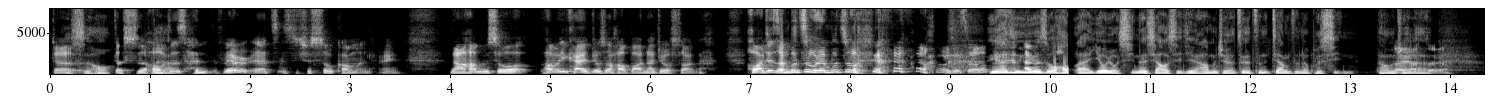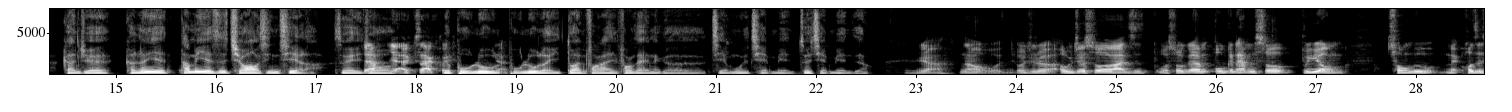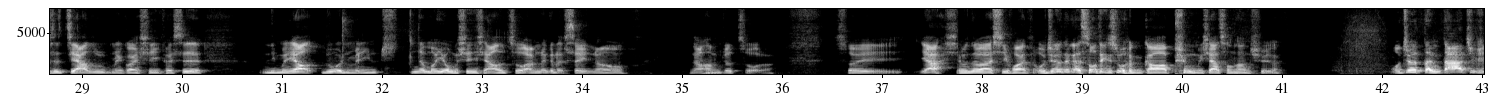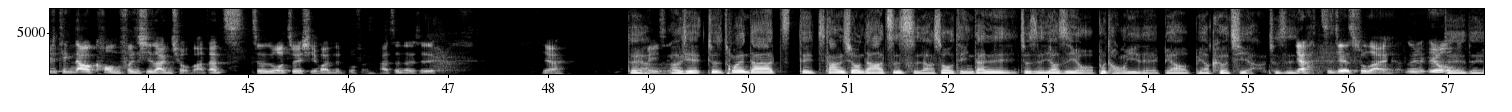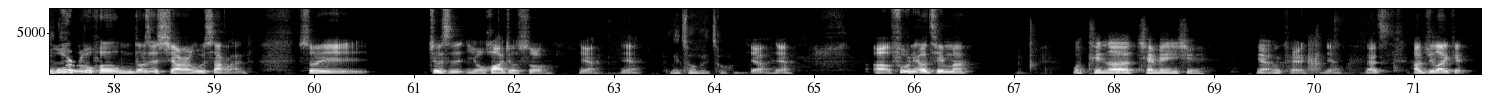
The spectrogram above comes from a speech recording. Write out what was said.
的时候的时候，这是很 very，it's just so common，right？然后他们说，他们一开始就说好吧，那就算了。后来就忍不住，忍不住，我就说，应该是因为说后来又有新的消息进来，他们觉得这个真这样真的不行，他们觉得感觉可能也他们也是求好心切啦，所以就又补录补录了一段放在放在那个节目的前面最前面这样。Yeah，那我我觉得我就说啊，是我说跟我跟他们说不用。重录没或者是加入没关系，可是你们要如果你们那么用心想要做，I'm not gonna say no，然后他们就做了，所以呀，希望大家喜欢。我觉得那个收听数很高啊，砰一下冲上去了。我觉得等大家继续听到空分析篮球吧，但这是我最喜欢的部分，他真的是，Yeah。对啊，而且就是欢迎大家对，当然希望大家支持啊，收听。但是就是要是有不同意的，不要不要客气啊，就是呀，直接出来，因为无论如何我们都是小人物上篮，所以就是有话就说，Yeah Yeah，没错没错，Yeah Yeah。呃，傅，你有听吗？我听了前面一些，Yeah，OK，Yeah，That's how'd you like it?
